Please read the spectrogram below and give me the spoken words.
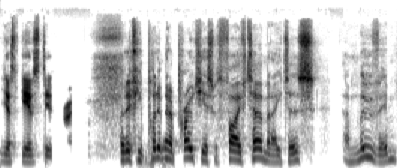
Just gives the But if you put him in a Proteus with five Terminators and move him,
